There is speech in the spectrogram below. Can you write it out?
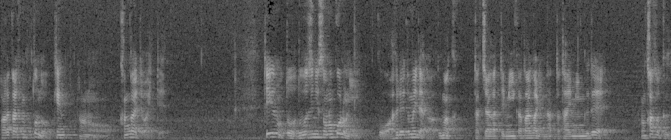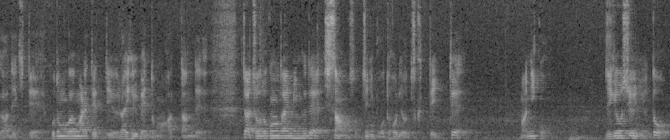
あらかじめほとんどけんあの考えてはいてっていうのと同時にその頃にこうアフィリエイトメディアがうまく立ち上がって右肩上がりになったタイミングで家族ができて子供が生まれてっていうライフイベントもあったんでじゃあちょうどこのタイミングで資産をそっちにポートフォリオを作っていって、まあ、2個事業収入と、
